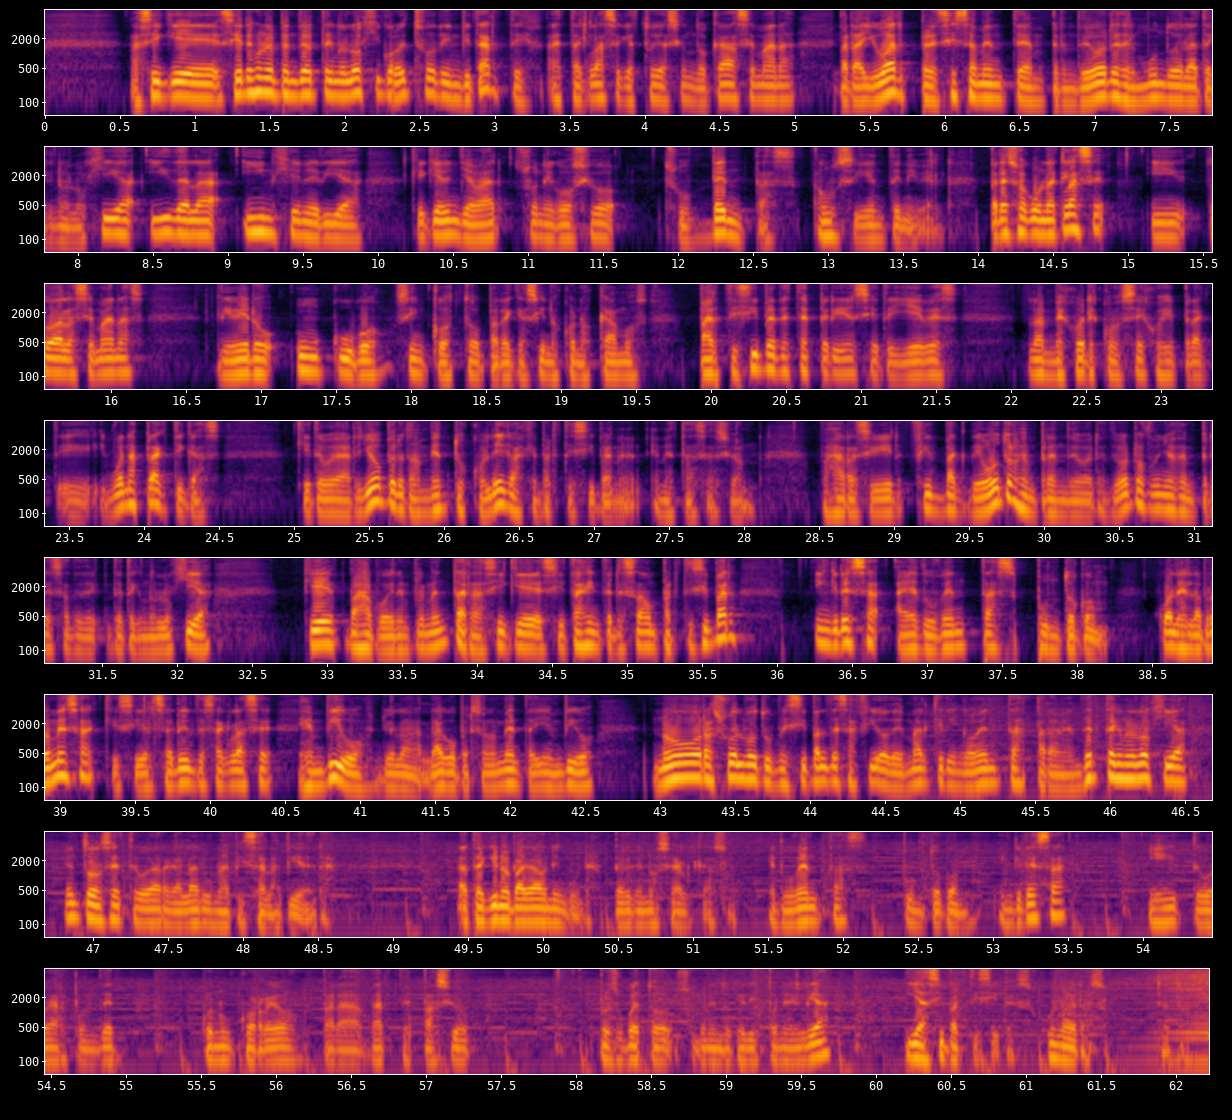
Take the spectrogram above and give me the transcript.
Así que si eres un emprendedor tecnológico, aprovecho de invitarte a esta clase que estoy haciendo cada semana para ayudar precisamente a emprendedores del mundo de la tecnología y de la ingeniería que quieren llevar su negocio, sus ventas a un siguiente nivel. Para eso hago una clase y todas las semanas libero un cubo sin costo para que así nos conozcamos, participes de esta experiencia y te lleves los mejores consejos y, y buenas prácticas que te voy a dar yo, pero también tus colegas que participan en, esta sesión. Vas a recibir feedback de otros emprendedores, de otros dueños de empresas de, tecnología que vas a poder implementar. Así que si estás interesado en participar, ingresa a eduventas.com. ¿Cuál es la promesa? Que si el salir de esa clase es en vivo, yo la, la, hago personalmente ahí en vivo, no resuelvo tu principal desafío de marketing o ventas para vender tecnología, entonces te voy a regalar una pizza a la piedra. Hasta aquí no he pagado ninguna, pero que no sea el caso. eduventas.com. Ingresa y te voy a responder con un correo para darte espacio, por supuesto, suponiendo que hay disponibilidad, y así participes. Un abrazo. Chao,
